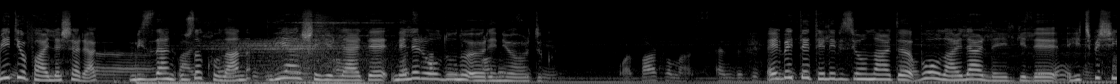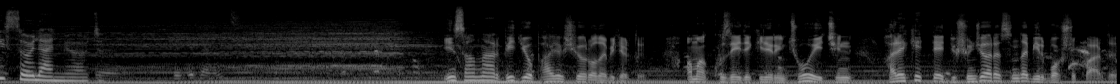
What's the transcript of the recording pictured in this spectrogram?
Video paylaşarak bizden uzak olan diğer şehirlerde neler olduğunu öğreniyorduk. Elbette televizyonlarda bu olaylarla ilgili hiçbir şey söylenmiyordu. İnsanlar video paylaşıyor olabilirdi. Ama kuzeydekilerin çoğu için hareketle düşünce arasında bir boşluk vardı.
